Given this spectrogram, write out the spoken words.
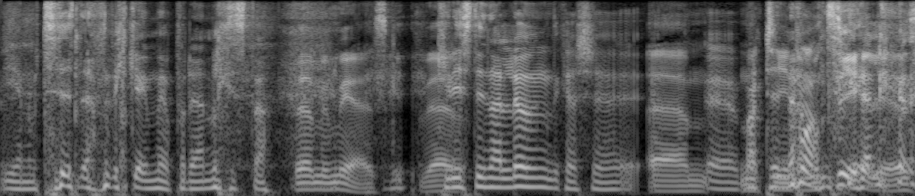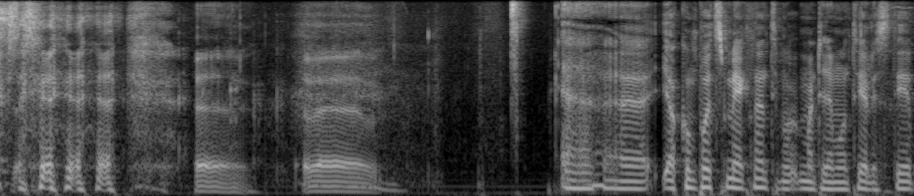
genom tiden. Vilka är med på den listan? Vem är med? Kristina Lund kanske. Ehm, eh, Martina Montelius. Eh, Eh, jag kom på ett smeknamn till Martina Montelius. Det är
